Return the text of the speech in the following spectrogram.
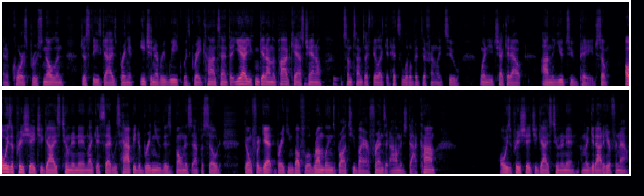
and of course, Bruce Nolan just these guys bring it each and every week with great content that yeah you can get on the podcast channel but sometimes i feel like it hits a little bit differently too when you check it out on the youtube page. So always appreciate you guys tuning in. Like i said was happy to bring you this bonus episode. Don't forget breaking buffalo rumblings brought to you by our friends at homage.com always appreciate you guys tuning in. I'm gonna get out of here for now.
